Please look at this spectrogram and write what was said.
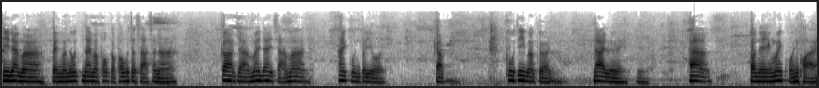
ที่ได้มาเป็นมนุษย์ได้มาพบกับพระพุทธศาสนา ก็จะไม่ได้สามารถให้คุณประโยชน์กับผู้ที่มาเกิดได้เลย ถ้าตนเองไม่ขวนขวาย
